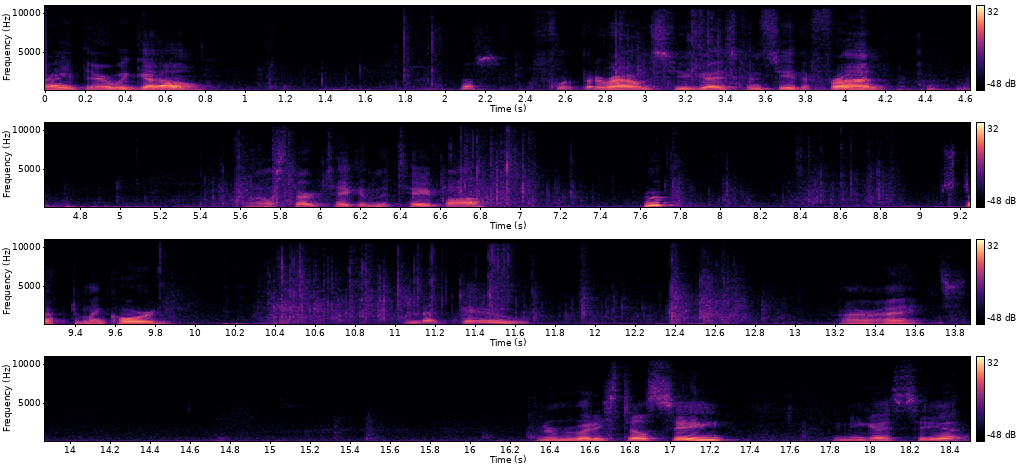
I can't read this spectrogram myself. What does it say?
right, there we go. Let's flip it around so you guys can see the front. And I'll start taking the tape off. Whoop. Stuck to my cord. Let go. All right. Can everybody still see? Can you guys see it?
